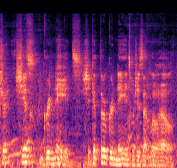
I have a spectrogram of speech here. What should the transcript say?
she has grenades. She can throw grenades, which is at low health.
